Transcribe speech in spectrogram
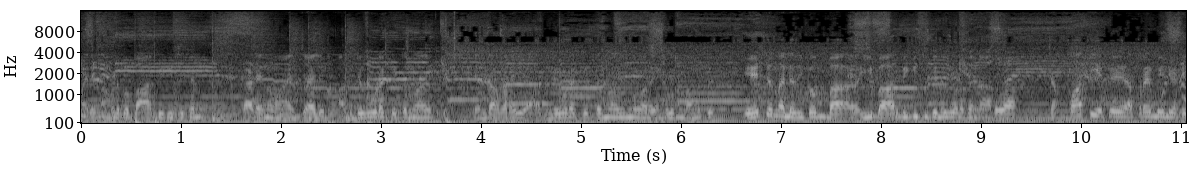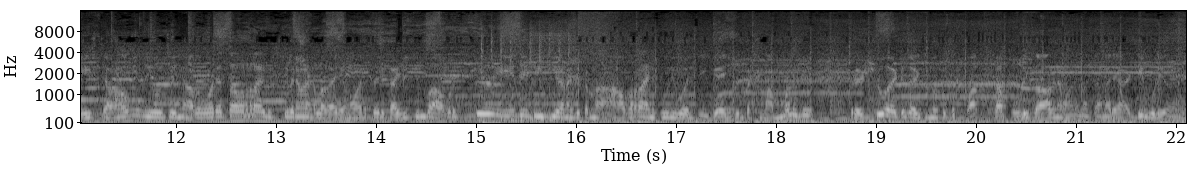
മറ്റേ നമ്മളിപ്പോൾ ബാർബിക്ക് ചിക്കൻ കടയിൽ നിന്ന് വാങ്ങിച്ചാലും അതിന്റെ കൂടെ കിട്ടുന്നത് എന്താ പറയുക? അതിന്റെ കൂടെ കിട്ടുന്നതെന്ന് പറയുമ്പോഴും നമുക്ക് ഏറ്റവും നല്ലത് ഇപ്പം ഈ ബാർബിക്ക് ചിക്കന്റെ കൂടെ തന്നെ അഥവാ ചപ്പാത്തിയൊക്കെ അത്രയും വലിയ ടേസ്റ്റ് ആണോ എന്ന് ചോദിച്ചു കഴിഞ്ഞാൽ അത് ഓരോരുത്തവരുടെ വ്യക്തിപരമായിട്ടുള്ള കാര്യമാണ്. ഓരോരുത്തർ കഴിക്കുമ്പോൾ അവർക്ക് ഏത് രീതിയാണ് കിട്ടുന്നത് അവരുടെ അനുഭൂതി പോലെ ഇരിക്കുമായിരിക്കും പക്ഷെ നമ്മളിത് ബ്രെഡുമായിട്ട് കഴിച്ചു നോക്കിയിട്ട് പക്ക പൊളി സാധനമാണ് മറ്റന്മാരെ അടിപൊളിയാണ്.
